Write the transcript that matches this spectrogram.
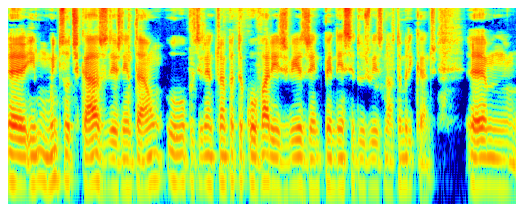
Uh, e muitos outros casos, desde então, o presidente Trump atacou várias vezes a independência dos juízes norte-americanos. Um, ehm,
